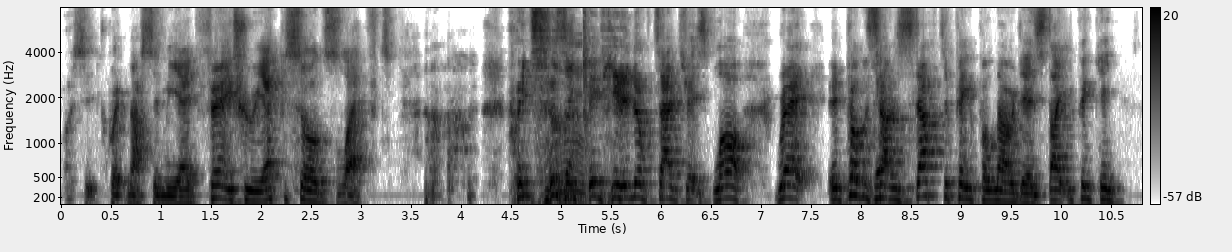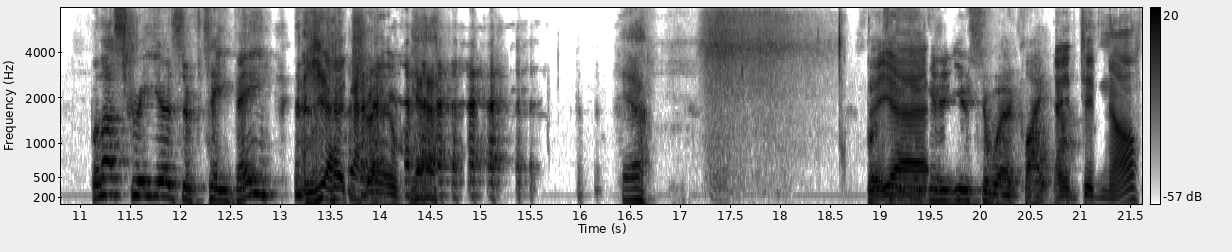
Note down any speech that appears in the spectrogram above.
what's it, quick maths in my head, 33 episodes left, which doesn't give you enough time to explore. Right, it probably Yeah. sounds daft to people nowadays. Like, you're thinking, well, that's three years of TV. Yeah, true. Yeah, yeah. But But yeah. TV didn't used to work like that. It did not.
